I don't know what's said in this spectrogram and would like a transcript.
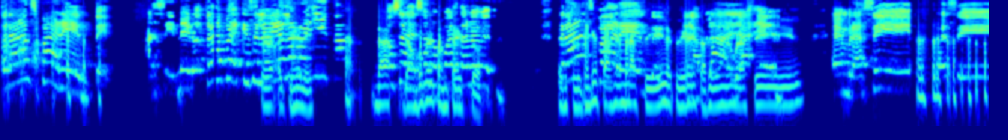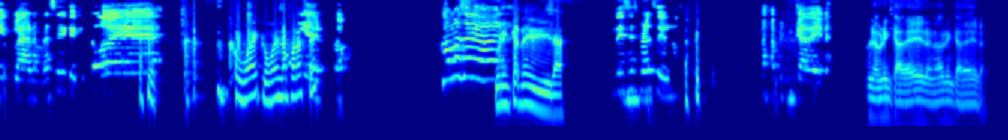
Transparente. Así, negro. transpa- que se le veía la rayita. Da, O sea, da eso no puede contexto. Explica que estás en Brasil, explica en que estás viviendo en Brasil. En Brasil, Brasil, claro, en Brasil, que aquí todo es ¿Cómo es? ¿Cómo es la frase? abierto. ¿Cómo se le va a Brinca de vida. This is Brasil. Una brincadera. Una brincadera, una brincadera.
